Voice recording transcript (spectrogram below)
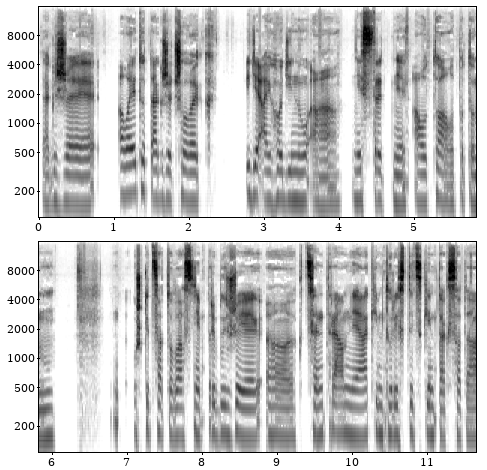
Takže, ale je to tak, že človek ide aj hodinu a nestretne auto, ale potom už keď sa to vlastne približuje uh, k centrám nejakým turistickým, tak sa tá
